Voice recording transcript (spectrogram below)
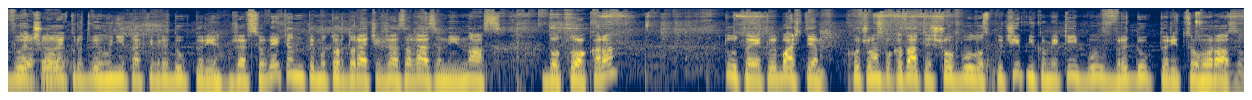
в електродвигуні, так і в редукторі. Вже все витягнути. Мотор, до речі, вже завезений в нас до токара. Тут, як ви бачите, хочу вам показати, що було з почіпником, який був в редукторі цього разу.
